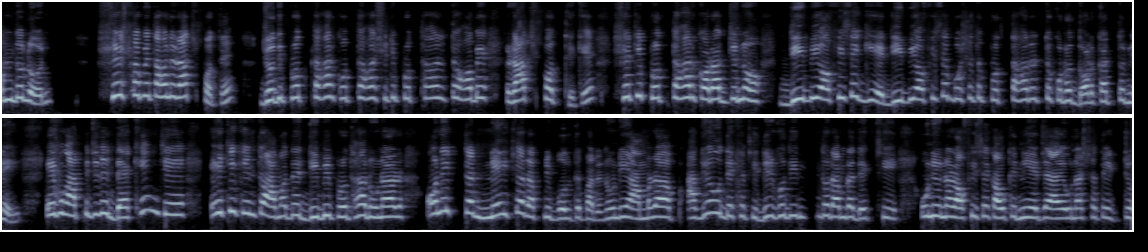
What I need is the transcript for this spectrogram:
আন্দোলন শেষ হবে তাহলে রাজপথে। যদি প্রত্যাহার করতে হয়, সেটি প্রত্যাহারিত হবে রাজপথ থেকে। সেটি প্রত্যাহার করার জন্য ডিবি অফিসে গিয়ে ডিবি অফিসে বসে তো প্রত্যাহারের তো কোনো দরকার তো নেই। এবং আপনি যদি দেখেন যে এটি কিন্তু আমাদের ডিবি প্রধান ওনার অনেকটা নেচার আপনি বলতে পারেন। উনি আমরা আগেও দেখেছি, দীর্ঘদিন ধরে আমরা দেখছি, উনি ওনার অফিসে কাউকে নিয়ে যায় ওনার সাথে একটু,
